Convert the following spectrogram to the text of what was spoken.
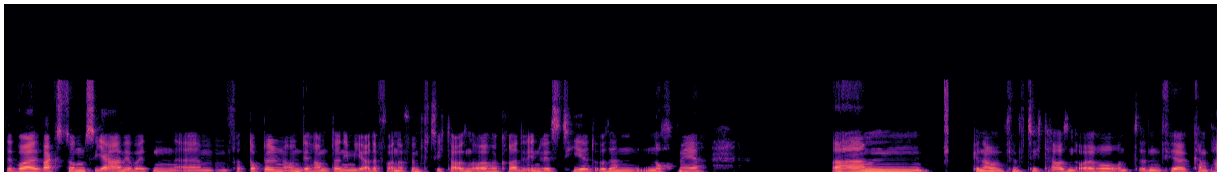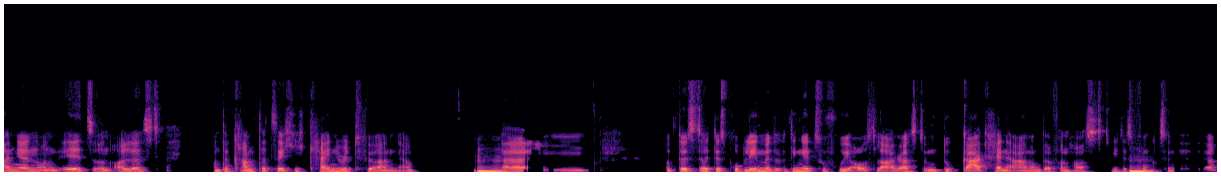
Das war ein Wachstumsjahr. Wir wollten ähm, verdoppeln und wir haben dann im Jahr davor noch 50.000 Euro gerade investiert oder noch mehr. Ähm, genau, 50.000 Euro und dann für Kampagnen und Ads und alles. Und da kam tatsächlich kein Return. Ja. Mhm. Ähm, und das ist halt das Problem, wenn du Dinge zu früh auslagerst und du gar keine Ahnung davon hast, wie das mhm. funktioniert. Ja,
